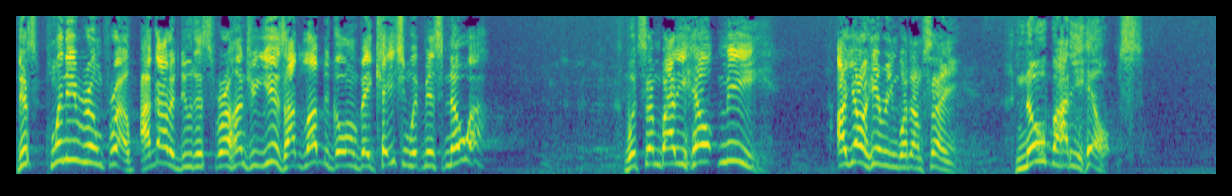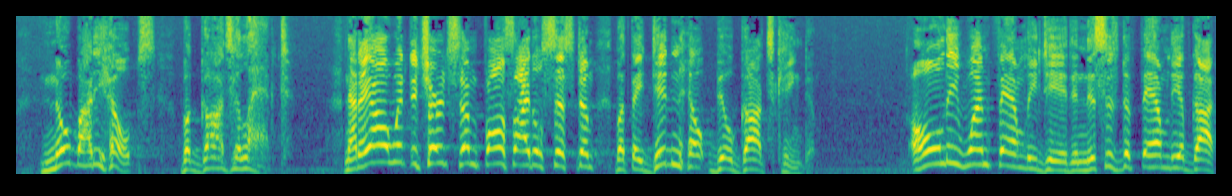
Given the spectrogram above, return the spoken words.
There's plenty of room for, I got to do this for 100 years. I'd love to go on vacation with Miss Noah. Would somebody help me? Are y'all hearing what I'm saying? Nobody helps. Nobody helps but God's elect. Now, they all went to church, some false idol system, but they didn't help build God's kingdom. Only one family did, and this is the family of God.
